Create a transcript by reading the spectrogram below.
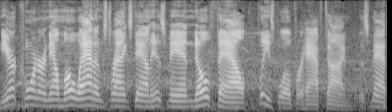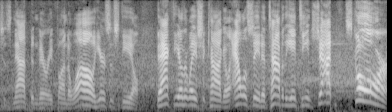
near corner, and now Mo Adams drags down his man. No foul. Please blow for halftime. This match has not been very fun to watch. Oh, here's a steal. Back the other way, Chicago. Aliseda, top of the 18 shot. Score!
